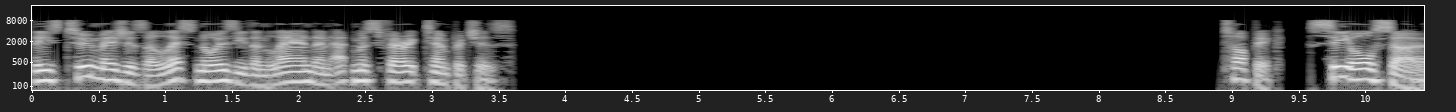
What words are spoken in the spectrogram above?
These two measures are less noisy than land and atmospheric temperatures. See also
